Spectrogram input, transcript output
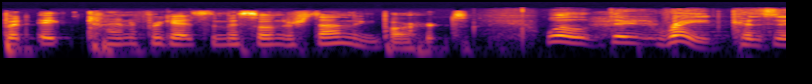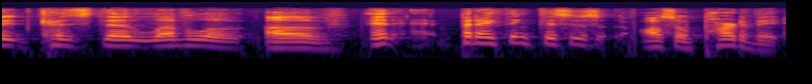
but it kind of forgets the misunderstanding part. Well, right, because because the level of, of and but I think this is also part of it.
